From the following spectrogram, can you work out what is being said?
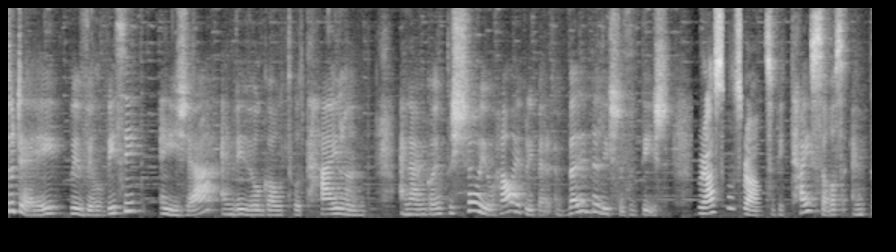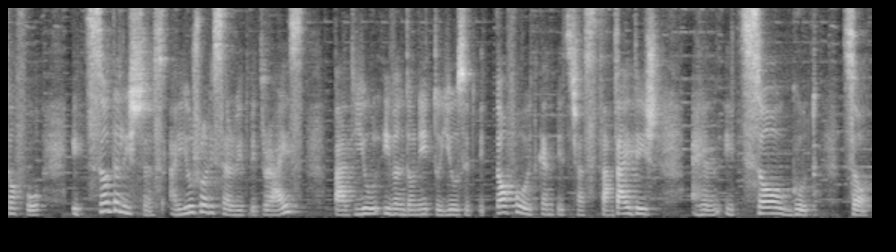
Today we will visit Asia and we will go to Thailand and I'm going to show you how I prepare a very delicious dish Brussels sprouts with Thai sauce and tofu. It's so delicious. I usually serve it with rice but you even don't need to use it with tofu. It can be just some side dish and it's so good. So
